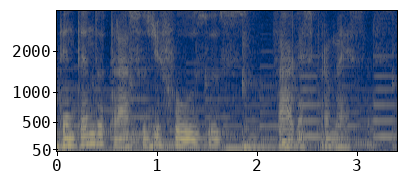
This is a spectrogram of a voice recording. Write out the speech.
tentando traços difusos, vagas promessas.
